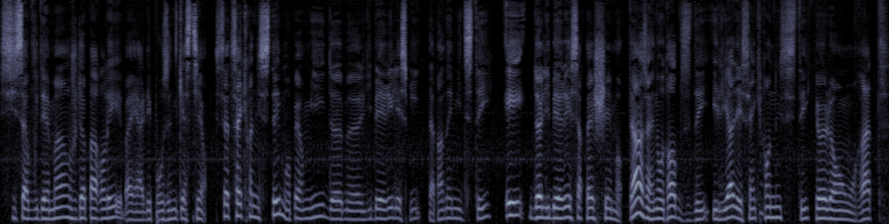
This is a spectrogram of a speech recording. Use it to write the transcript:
si ça vous démange de parler, ben, allez poser une question. Cette synchronicité m'a permis de me libérer l'esprit, d'apprendre à méditer et de libérer certains schémas. Dans un autre ordre d'idée, il y a des synchronicités que l'on rate,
